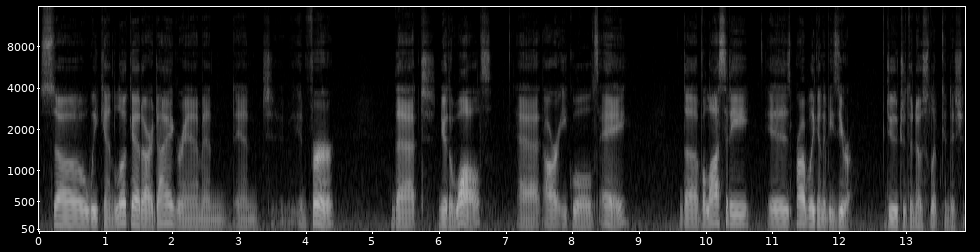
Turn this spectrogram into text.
So we can look at our diagram and, and infer that near the walls, at r equals a, the velocity is probably going to be zero due to the no-slip condition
